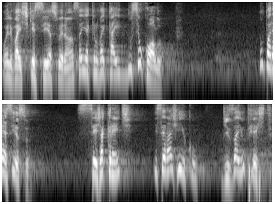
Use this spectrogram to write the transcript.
ou ele vai esquecer a sua herança e aquilo vai cair no seu colo. Não parece isso? Seja crente e serás rico, diz aí o texto.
